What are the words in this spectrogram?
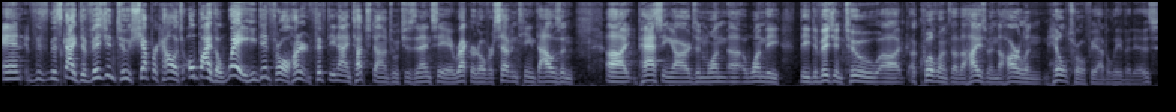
And this, this guy, Division two Shepherd College. Oh, by the way, he did throw 159 touchdowns, which is an NCAA record, over 17,000 uh, passing yards, and won uh, won the the Division two uh, equivalent of the Heisman, the Harlan Hill Trophy, I believe it is.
